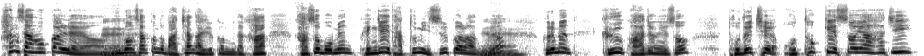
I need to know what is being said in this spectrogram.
항상 헛갈려요. 네. 이번 사건도 마찬가지일 겁니다. 가, 가서 보면 굉장히 다툼이 있을 거라고요. 네. 그러면 그 과정에서 도대체 어떻게 써야 하지?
